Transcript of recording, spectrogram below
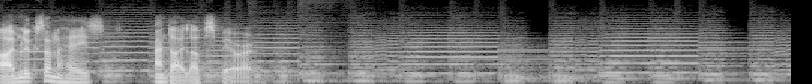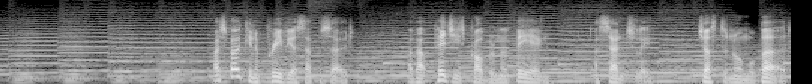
I'm Luke Summerhaze, and I love Spearow. I spoke in a previous episode about Pidgey's problem of being, essentially, just a normal bird.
